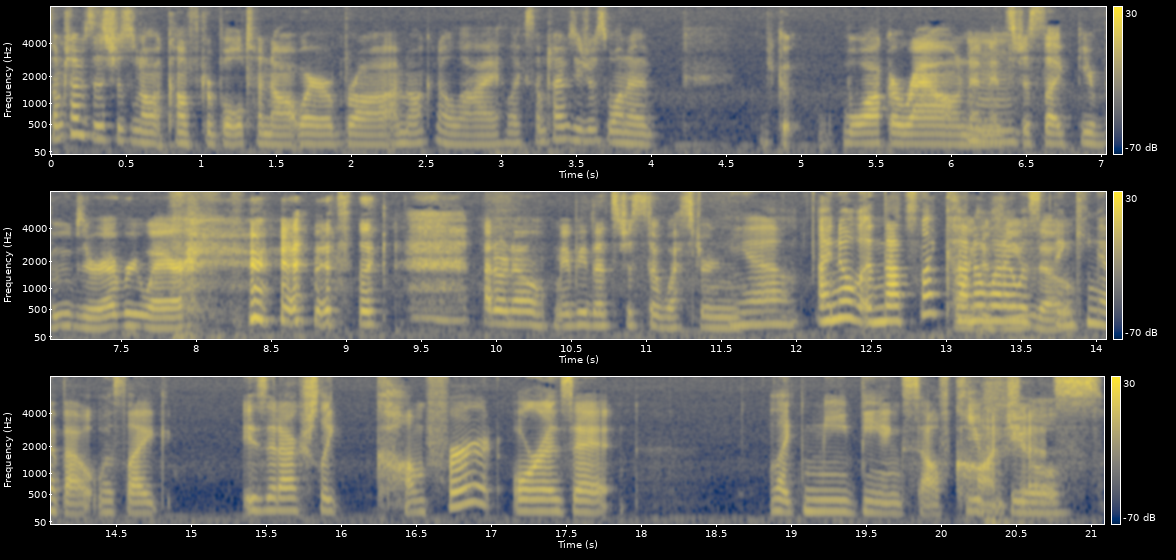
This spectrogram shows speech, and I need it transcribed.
Sometimes it's just not comfortable to not wear a bra. I'm not gonna lie. Like sometimes you just want to go, walk around and Mm. it's just like your boobs are everywhere. and it's like, I don't know. Maybe that's just a Western. Yeah. I know, and that's like kind of what I was though. thinking about was like is it actually comfort or is it like me being self-conscious?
